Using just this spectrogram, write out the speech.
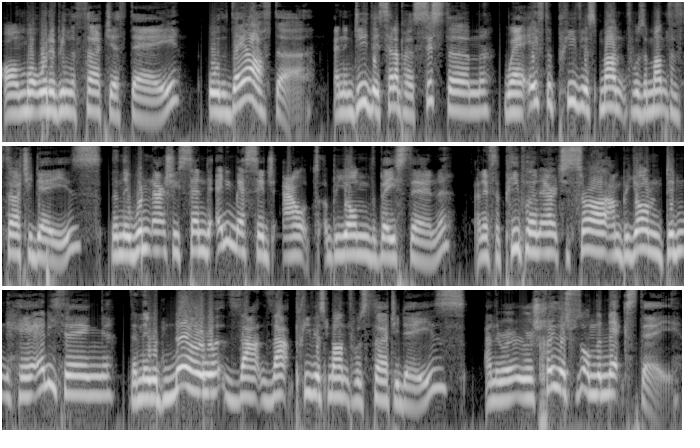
on what would have been the 30th day, or the day after. And indeed, they set up a system where if the previous month was a month of 30 days, then they wouldn't actually send any message out beyond the Beis Din. And if the people in Eretz Yisrael and beyond didn't hear anything, then they would know that that previous month was 30 days, and the Rosh Chodesh was on the next day.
